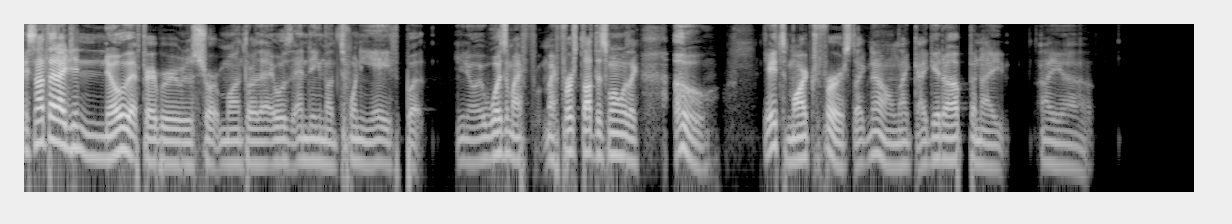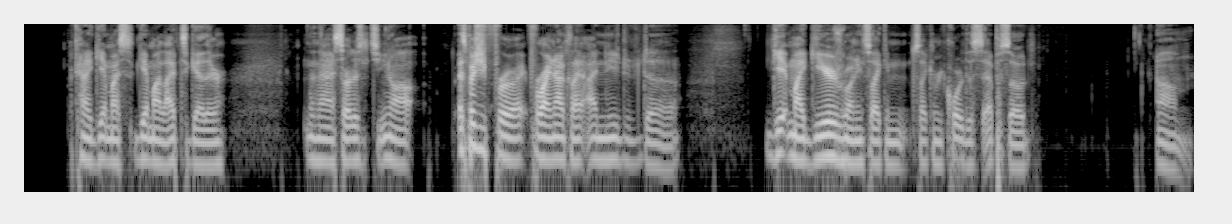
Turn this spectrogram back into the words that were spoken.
it's not that I didn't know that February was a short month or that it was ending on the 28th, but you know it wasn't my my first thought. This one was like, oh, it's March first. Like no, like I get up and I I uh, kind of get my get my life together, and then I started, you know, especially for for right now, because I, I needed to get my gears running so I can so I can record this episode. um,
